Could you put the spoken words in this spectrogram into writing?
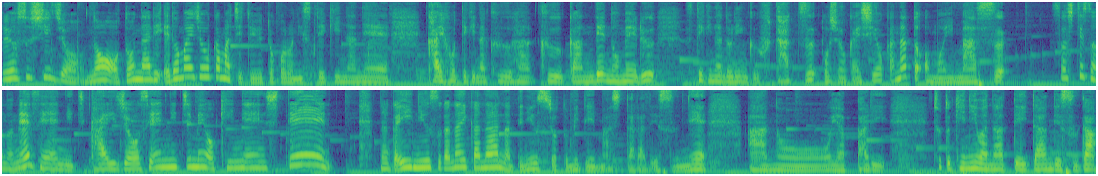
豊洲市場のお隣江戸前城下町というところに素敵なね開放的な空空間で飲める素敵なドリンク2つご紹介しようかなと思います。そしてそのね、1000日、会場1000日目を記念して、なんかいいニュースがないかななんてニュースちょっと見ていましたらですね、あのー、やっぱりちょっと気にはなっていたんですが、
